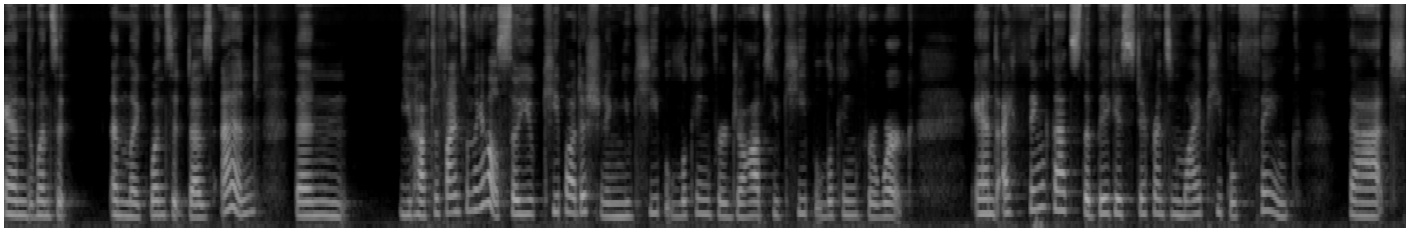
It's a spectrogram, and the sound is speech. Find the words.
And once it and like once it does end, then you have to find something else. So you keep auditioning, you keep looking for jobs, you keep looking for work. And I think that's the biggest difference in why people think that,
